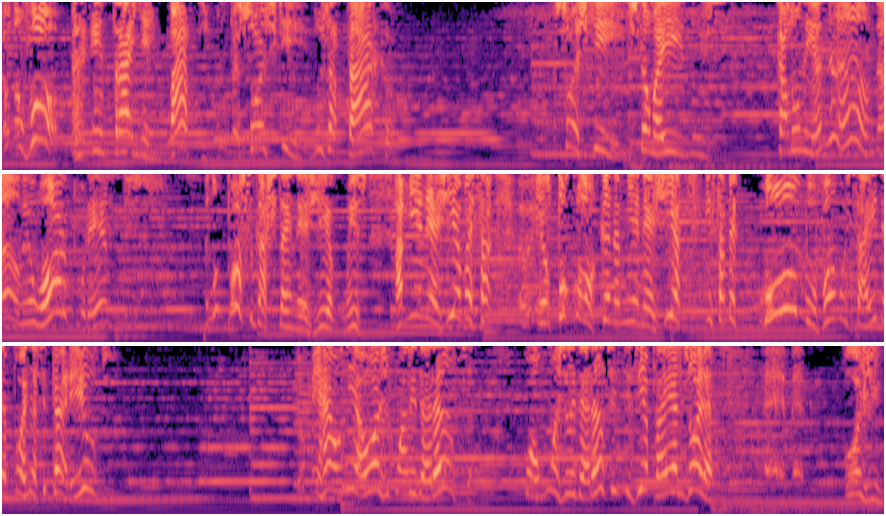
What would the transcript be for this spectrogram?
Eu não vou entrar em embate com pessoas que nos atacam, pessoas que estão aí nos caluniando. Não, não, eu oro por eles. Eu não posso gastar energia com isso. A minha energia vai saber. Eu estou colocando a minha energia em saber como vamos sair depois desse período. Eu me reunia hoje com a liderança, com algumas lideranças, e dizia para eles: olha, é, é, hoje,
